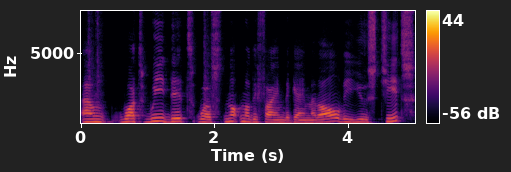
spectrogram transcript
And what we did was not modifying the game at all. We used cheats.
